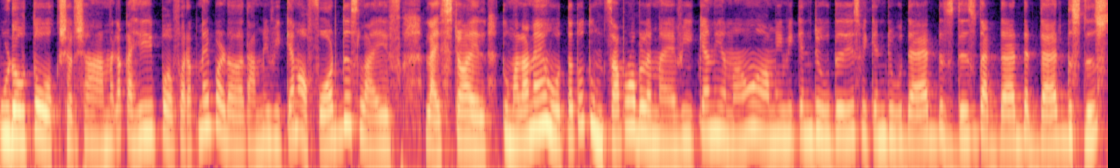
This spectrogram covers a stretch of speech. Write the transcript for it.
उडवतो अक्षरशः. आम्हाला काही प फरक नाही पडत. आम्ही we can afford this life lifestyle तुम्हाला नाही होत तर तो तुमचा प्रॉब्लेम आहे. वी कॅन यु नो आम्ही we can do this we can do that this this that that that that this this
